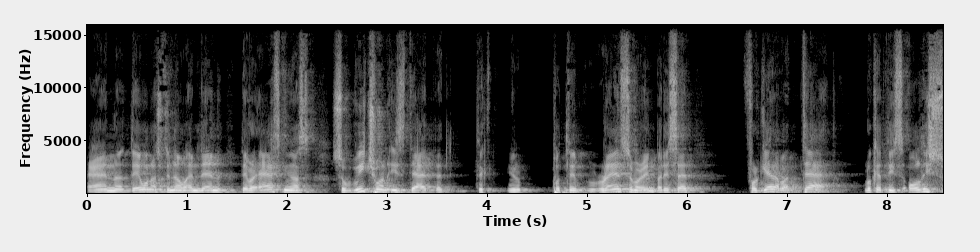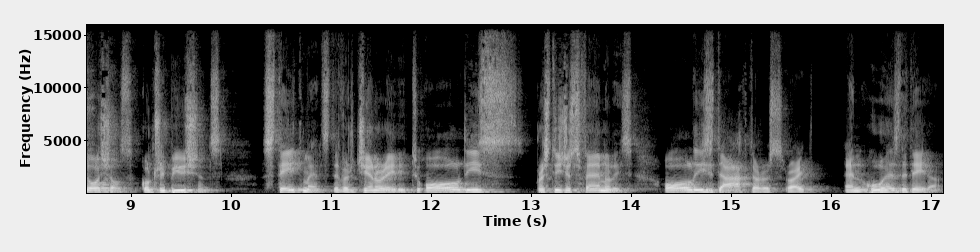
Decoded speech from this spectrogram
And they want us to know, and then they were asking us, so which one is that that the, you know, put the ransomware in? But they said, forget about that. Look at these, all these socials, contributions, statements that were generated to all these prestigious families, all these doctors, right? And who has the data?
